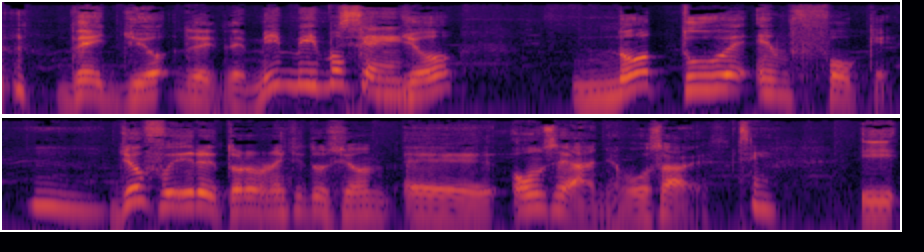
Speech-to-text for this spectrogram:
De yo, de, de mí mismo que yo no tuve enfoque. Mm, Yo fui director de una institución eh, 11 años, vos sabes. sí. Y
